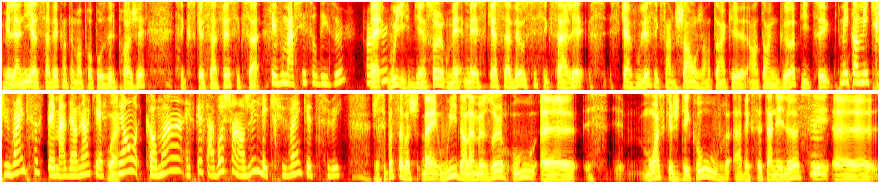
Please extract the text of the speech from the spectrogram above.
Mélanie, elle savait quand elle m'a proposé le projet, c'est que ce que ça fait, c'est que ça que vous marchez sur des œufs? Ben, oui, bien sûr, mais mais ce qu'elle savait aussi, c'est que ça allait. Ce qu'elle voulait, c'est que ça me change en tant que en tant que gars. Puis tu sais. Mais comme écrivain, puis ça c'était ma dernière question. Comment est-ce que ça va changer l'écrivain que tu es? Je sais pas si ça va. Ben oui, dans la mesure où euh, moi, ce que je découvre avec cette année-là, c'est mm. euh,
